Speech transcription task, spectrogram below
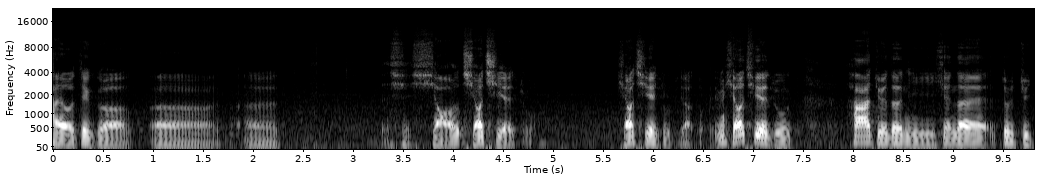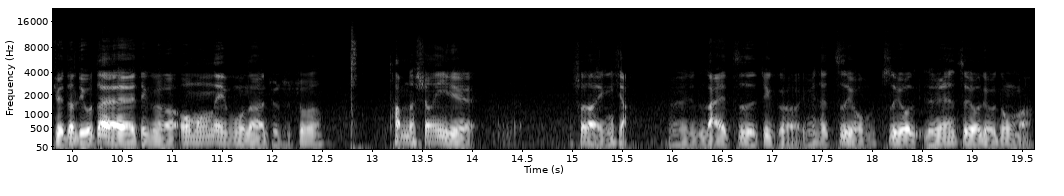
还有这个呃呃小小小企业主，小企业主比较多，因为小企业主他觉得你现在就就觉得留在这个欧盟内部呢，就是说他们的生意受到影响，嗯，来自这个，因为它自由自由人员自由流动嘛，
